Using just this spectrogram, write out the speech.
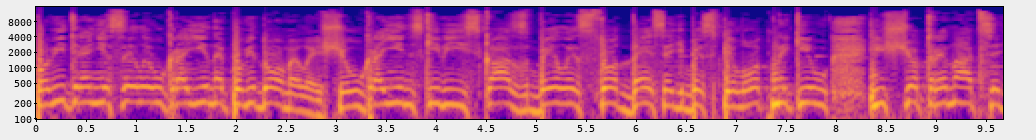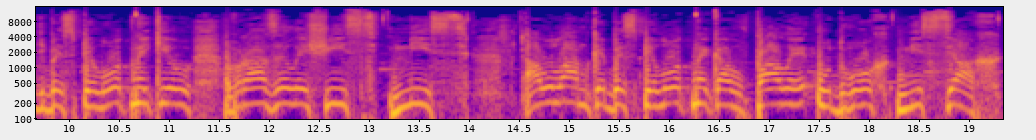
Повітряні сили України повідомили, що українські війська збили 110 безпілотників і що 13 безпілотників вразили 6 місць, а уламки безпілотника впали у двох місцях.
